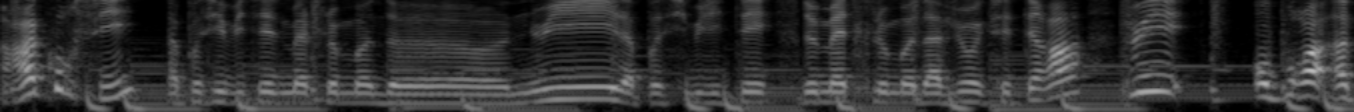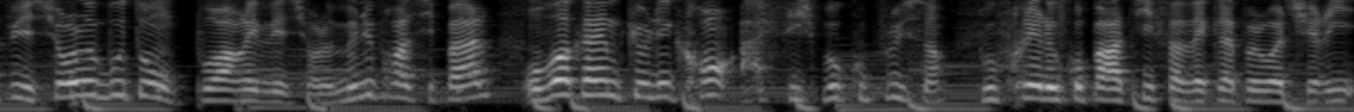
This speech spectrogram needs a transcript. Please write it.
raccourcis, la possibilité de mettre le mode euh, nuit, la possibilité de mettre le mode avion, etc. Puis, on pourra appuyer sur le bouton pour arriver sur le menu principal. On voit quand même que l'écran affiche beaucoup plus. Hein. Vous ferai le comparatif avec l'Apple Watch Série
